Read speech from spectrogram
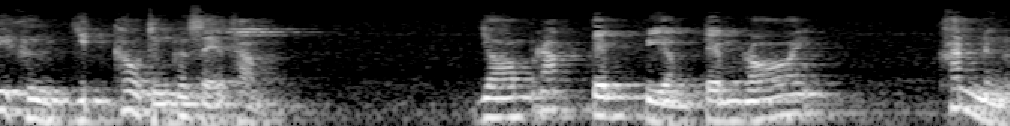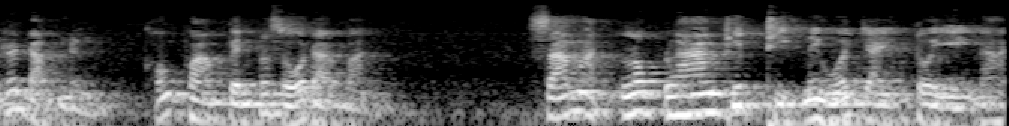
นี่คือจิตเข้าถึงกระแสธรรม ยอมรับเต็มเปี่ยมเต็มร้อย ขั้นหนึ่งระดับหนึ่งของความเป็นพระโสดาบันสามารถลบล้างทิฏฐิในหัวใจของตัวเองได้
